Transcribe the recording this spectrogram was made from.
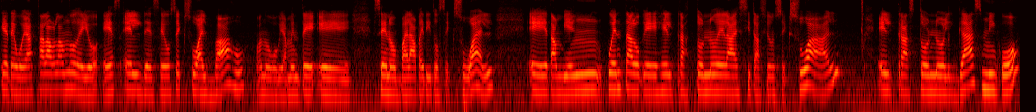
que te voy a estar hablando de ellos. Es el deseo sexual bajo, cuando obviamente eh, se nos va el apetito sexual. Eh, también cuenta lo que es el trastorno de la excitación sexual, el trastorno orgásmico,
